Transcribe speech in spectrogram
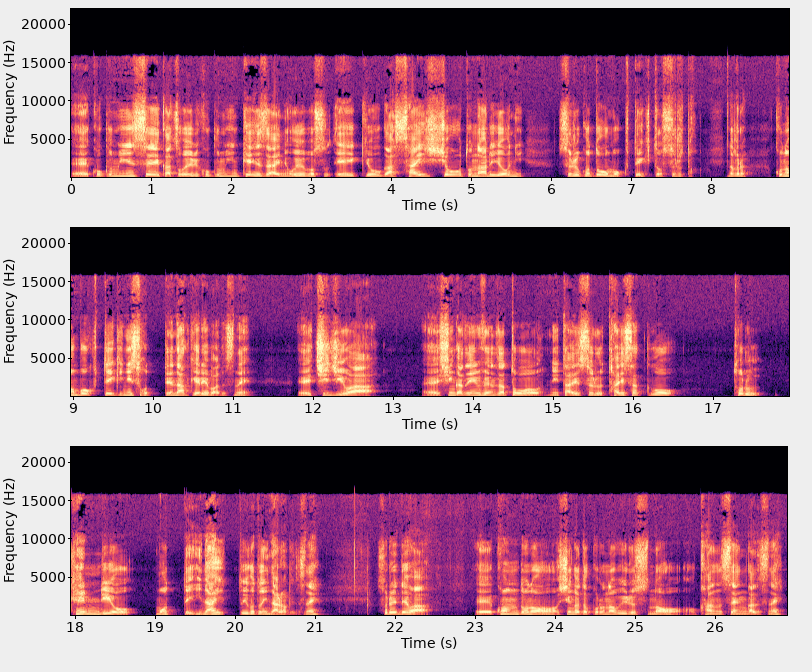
えー、国民生活及び国民経済に及ぼす影響が最小となるようにすることを目的とすると。だから、この目的に沿ってなければですね、えー、知事は、新型インフルエンザ等に対する対策を取る権利を持っていないということになるわけですね。それでは、え、今度の新型コロナウイルスの感染がですね、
